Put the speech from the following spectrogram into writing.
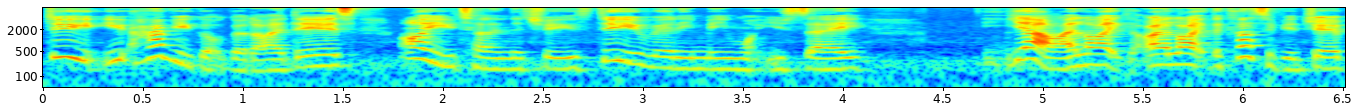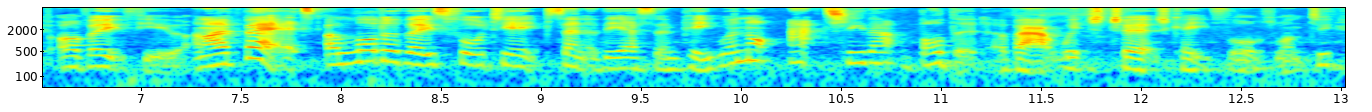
do you have you got good ideas? Are you telling the truth? Do you really mean what you say? Yeah, I like I like the cut of your jib. I'll vote for you. And I bet a lot of those 48% of the SNP were not actually that bothered about which church Kate Forbes wanted to.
